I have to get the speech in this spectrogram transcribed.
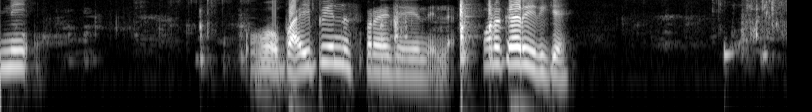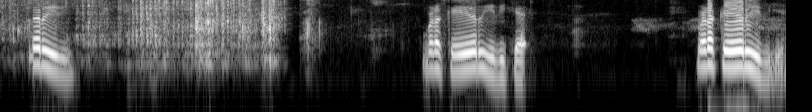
ഇനി ഓ പൈപ്പിൽ നിന്ന് സ്പ്രേ ചെയ്യുന്നില്ല. അവിടെ കയറിയിരിക്കേ കയറിയിരി ഇവിടെ കയറിയിരിക്കേ ഇവിടെ കയറിയിരിക്കേ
